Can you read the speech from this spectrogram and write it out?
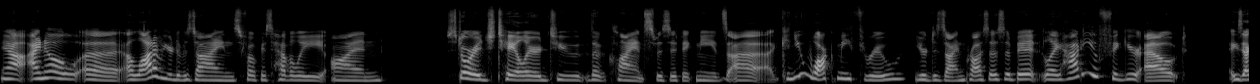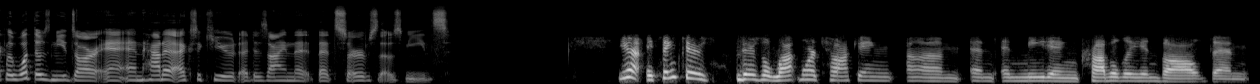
Yeah, I know uh, a lot of your designs focus heavily on storage tailored to the client's specific needs. Uh, can you walk me through your design process a bit? Like, how do you figure out exactly what those needs are and, and how to execute a design that, that serves those needs? Yeah, I think there's there's a lot more talking um, and and meeting probably involved than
